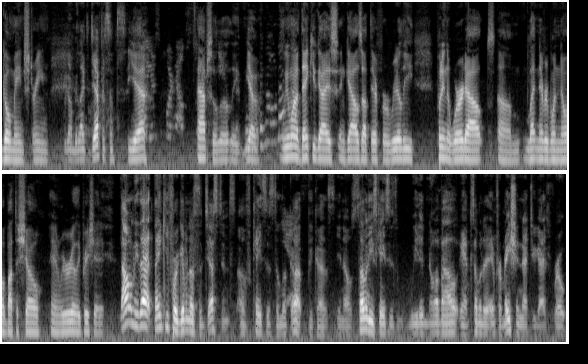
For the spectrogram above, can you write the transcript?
go mainstream We're going to be like the Jeffersons. yeah All your support helps. absolutely yeah we want to thank you guys and gals out there for really putting the word out, um, letting everyone know about the show, and we really appreciate it. Not only that, thank you for giving us suggestions of cases to look Yes. up because, you know, some of these cases we didn't know about and some of the information that you guys wrote,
